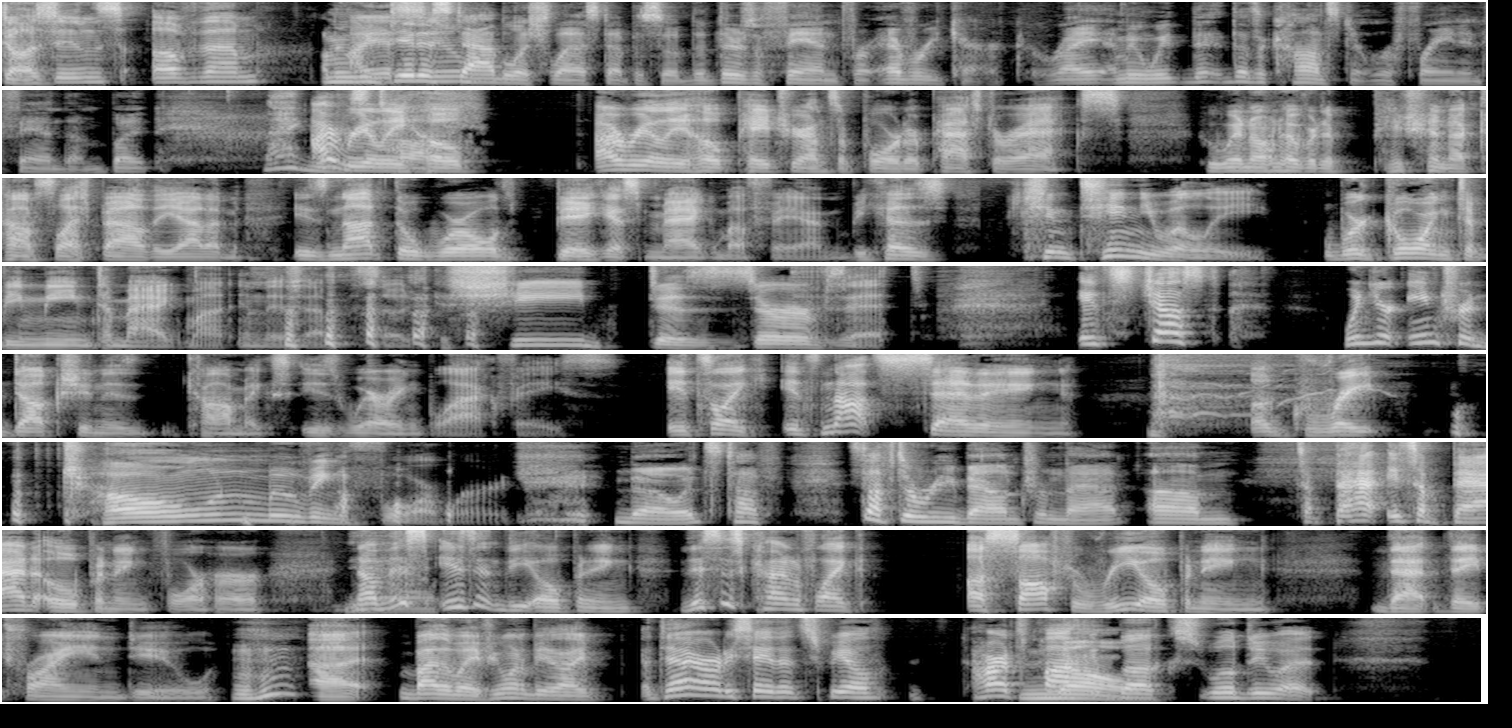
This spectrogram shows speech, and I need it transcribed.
Dozens of them. I mean, we I did assume- establish last episode that there's a fan for every character, right? I mean, we th- that's a constant refrain in fandom, but Magma I really tough. hope, I really hope Patreon supporter Pastor X, who went on over to patreon.com slash battle of the atom, is not the world's biggest Magma fan because continually we're going to be mean to Magma in this episode because she deserves it. It's just when your introduction is comics is wearing blackface, it's like it's not setting a great tone moving forward. no, it's tough. It's tough to rebound from that. Um, It's a bad it's a bad opening for her. Now this isn't the opening. This is kind of like a soft reopening that they try and do. hmm Uh by the way, if you want to be like, did I already say that spiel? Hearts No. pocketbooks, we'll do it.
